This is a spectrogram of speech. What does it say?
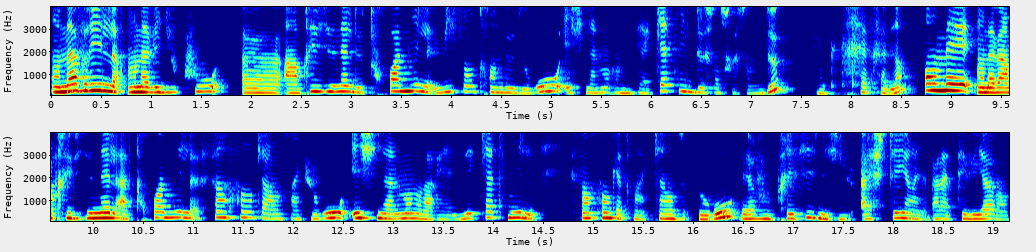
En avril, on avait du coup euh, un prévisionnel de 3832 euros et finalement on était à 4262 donc très très bien. En mai, on avait un prévisionnel à 3545 euros et finalement on a réalisé 4595 euros. D'ailleurs, je vous précise, mais c'est du acheté, hein, il n'y a pas la TVA dans,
